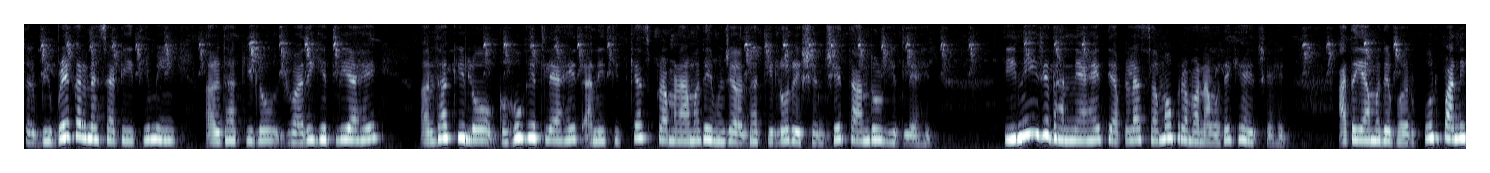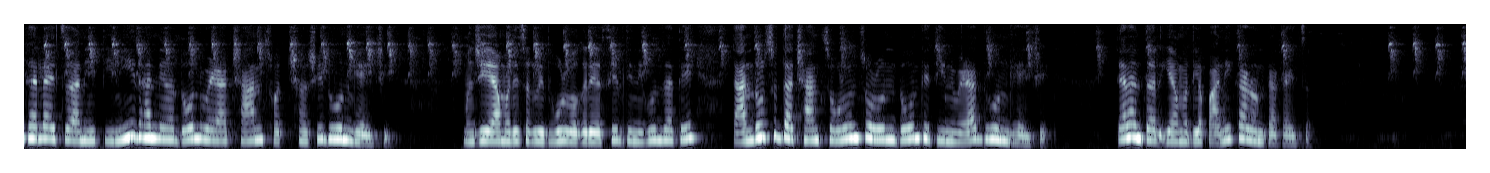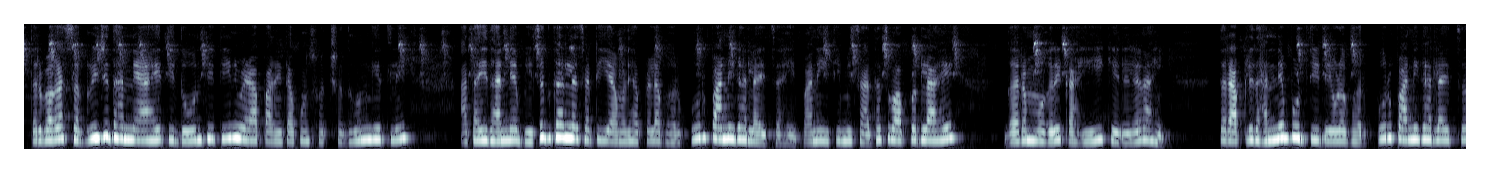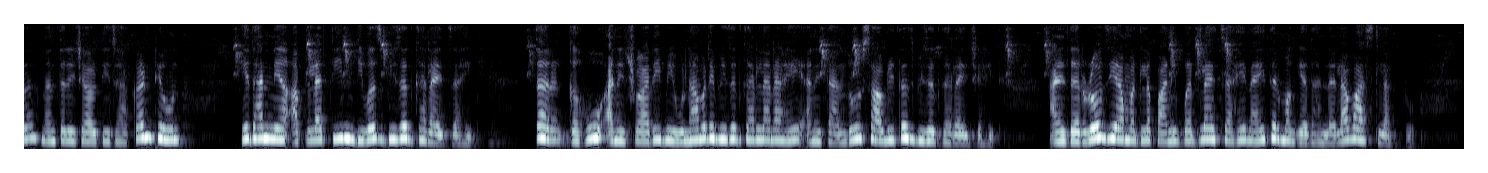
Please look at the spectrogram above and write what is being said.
तर बिबडे करण्यासाठी इथे मी अर्धा किलो ज्वारी घेतली आहे. अर्धा किलो गहू घेतले आहेत आणि तितक्याच प्रमाणामध्ये म्हणजे अर्धा किलो रेशनचे तांदूळ घेतले आहेत. तिन्ही जे धान्य आहेत ते आपल्याला समप्रमाणामध्ये घ्यायचे आहेत. आता यामध्ये भरपूर पाणी घालायचं आणि तिन्ही धान्य दोन वेळा छान स्वच्छ अशी धुवून घ्यायची. म्हणजे यामध्ये सगळी धूळ वगैरे असेल ती निघून जाते. तांदूळसुद्धा छान चोळून चोळून दोन ते तीन वेळा धुवून घ्यायचे. त्यानंतर यामधलं पाणी काढून टाकायचं. तर बघा सगळी जी धान्य आहे ती दोन ते तीन वेळा पाणी टाकून स्वच्छ धुवून घेतली. आता ही धान्य भिजत घालण्यासाठी यामध्ये आपल्याला भरपूर पाणी घालायचं आहे. पाणी इथे मी साधंच वापरलं आहे. गरम वगैरे काहीही केलेलं नाही. तर आपले धान्य बुडतील एवढं भरपूर पाणी घालायचं. नंतर याच्यावरती झाकण ठेवून हे धान्य आपल्याला तीन दिवस भिजत घालायचं आहे. तर गहू आणि ज्वारी मी उन्हामध्ये भिजत घालणार आहे आणि तांदूळ सावलीतच भिजत घालायचे आहेत. आणि दररोज यामधलं पाणी बदलायचं आहे नाहीतर मग या धान्याला वास लागतो.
